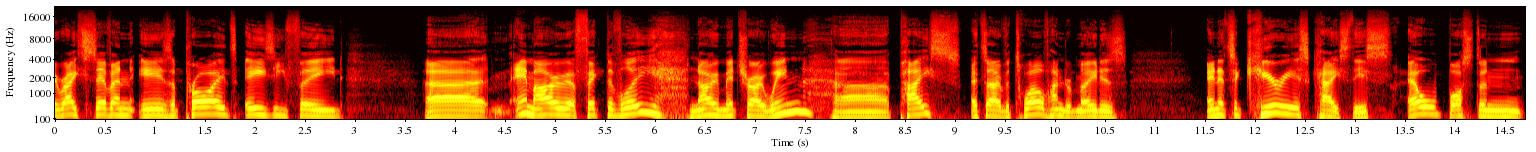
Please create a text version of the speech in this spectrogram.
Race seven is a Prydes EasiFeed. Uh, MO effectively, no metro win. Uh, pace, it's over 1,200 metres. And it's a curious case, this. L. Boston,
